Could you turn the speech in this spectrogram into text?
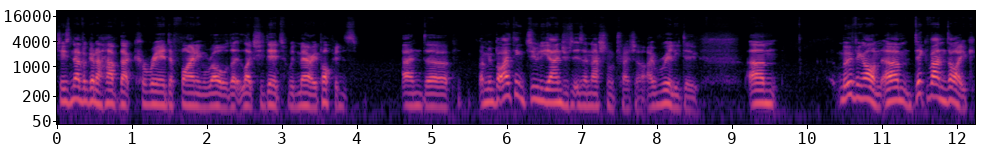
she's never going to have that career-defining role that like she did with Mary Poppins. And uh, I mean, but I think Julie Andrews is a national treasure. I really do. Um, moving on, um, Dick Van Dyke.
